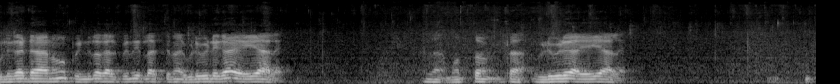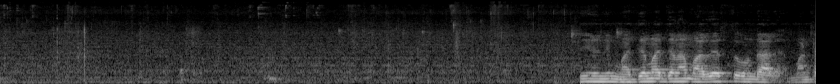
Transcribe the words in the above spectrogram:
ఉల్లిగడ్డను పిండిలో కలిపింది. ఇట్లా చిన్న విడివిడిగా వేయాలి. ఇలా మొత్తం ఇట్లా విడివిడిగా వేయాలి. దీనిని మధ్య మధ్యన మరేస్తూ ఉండాలి. మంట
